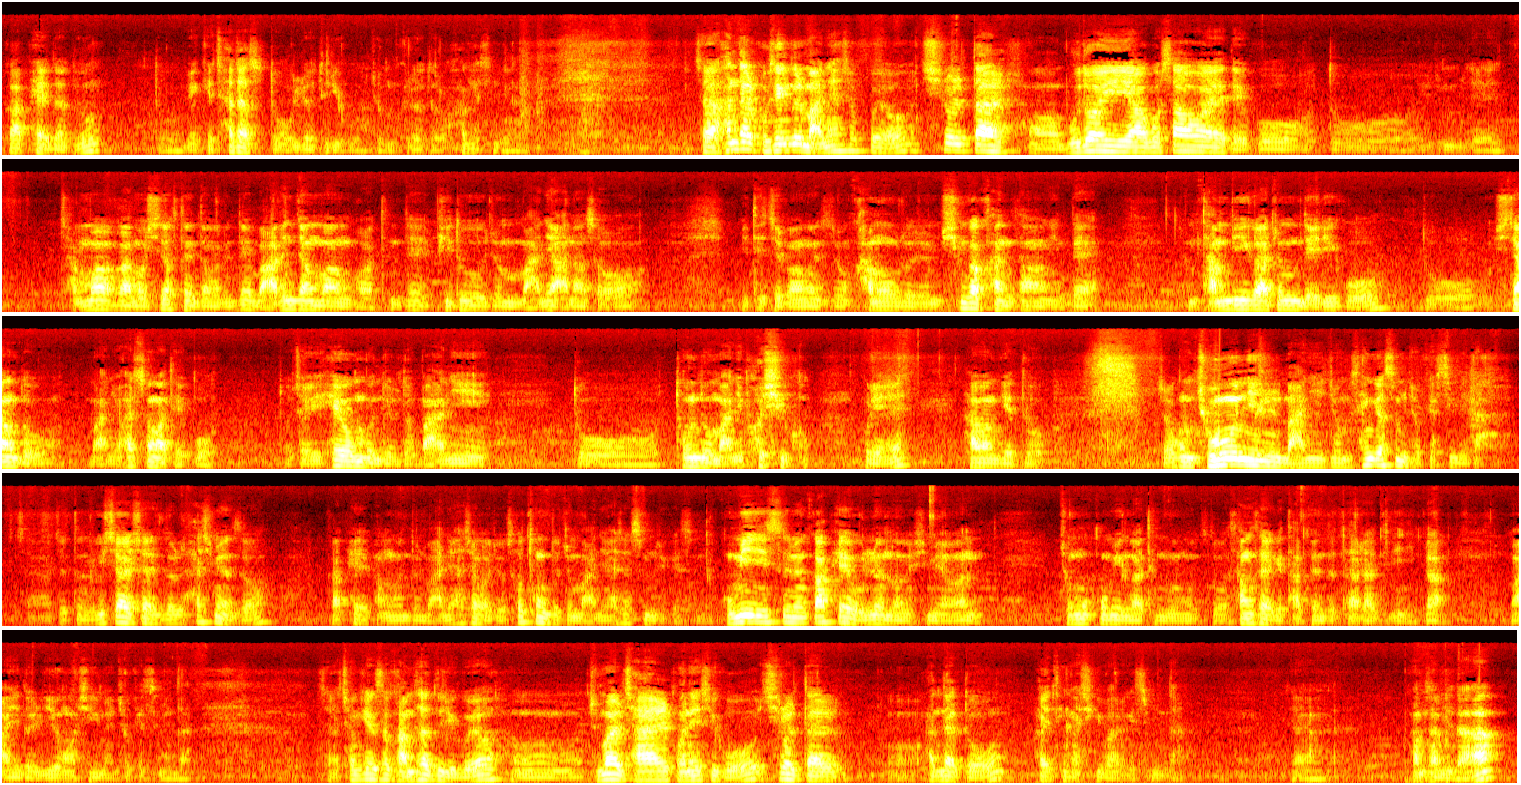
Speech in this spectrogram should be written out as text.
카페에다도 또 몇 개 찾아서 또 올려드리고 좀 그러도록 하겠습니다. 자, 한 달 고생들 많이 하셨고요. 7월달 어, 무더위하고 싸워야 되고 또 요즘 이제 장마가 뭐 시작된다 그러는데 마른 장마인 것 같은데 비도 좀 많이 안 와서 밑에 지방은 좀 가뭄으로 좀 심각한 상황인데 좀 단비가 좀 내리고 또 시장도 많이 활성화되고 또 저희 회원분들도 많이 또 돈도 많이 버시고 올해 하반기에 또 조금 좋은 일 많이 좀 생겼으면 좋겠습니다. 자, 어쨌든 으쌰으쌰들 하시면서 카페 방문들 많이 하셔가지고 소통도 좀 많이 하셨으면 좋겠습니다. 고민 있으면 카페에 올려놓으시면 종목 고민 같은 경우도 상세하게 답변도 달아드리니까 많이들 이용하시면 좋겠습니다. 자, 청취해서 감사드리고요. 어, 주말 잘 보내시고 7월달 한달 또 파이팅 하시기 바라겠습니다. 자, 감사합니다.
